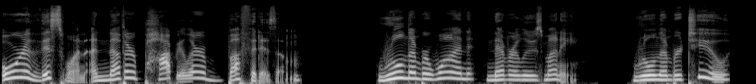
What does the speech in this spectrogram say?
Or this one, another popular Buffettism. Rule number one never lose money. Rule number two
